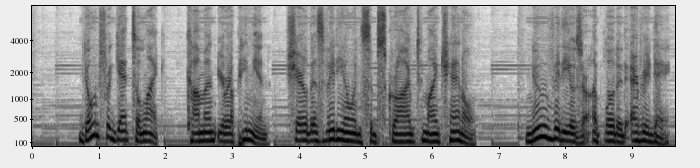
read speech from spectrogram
Don't forget to like, comment your opinion, share this video and subscribe to my channel. New videos are uploaded every day.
